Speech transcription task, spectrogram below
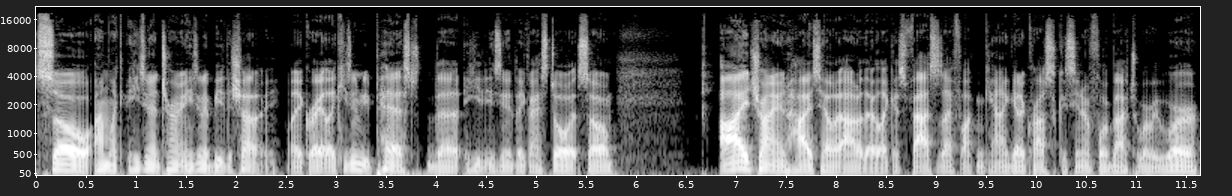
so I'm like, he's gonna turn, he's gonna beat the shit out of me, like right, like he's gonna be pissed that he, he's gonna think I stole it. So I try and hightail it out of there like as fast as I fucking can. I get across the casino floor back to where we were,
